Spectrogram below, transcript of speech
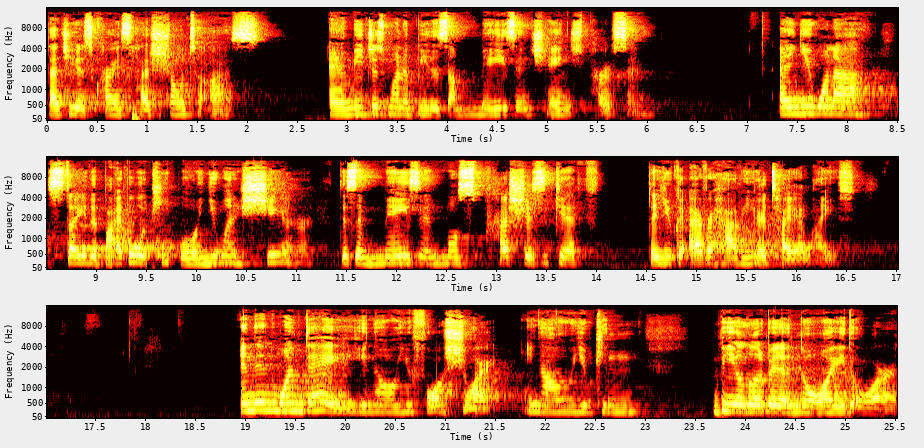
that Jesus Christ has shown to us. And we just want to be this amazing changed person. And you want to study the Bible with people and you want to share this amazing, most precious gift that you could ever have in your entire life. And then one day, you know, you fall short you know, you can be a little bit annoyed or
